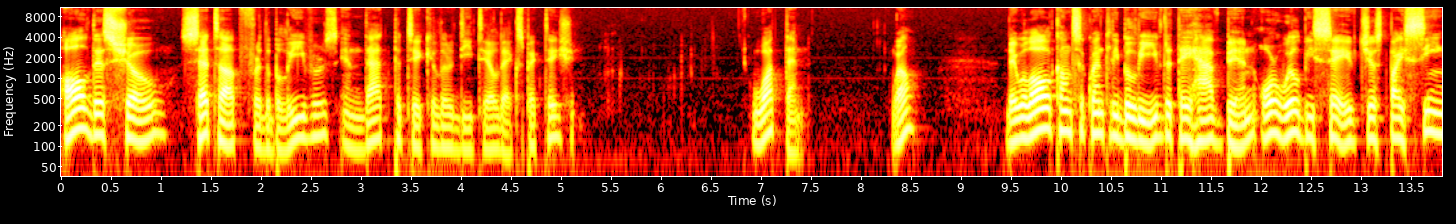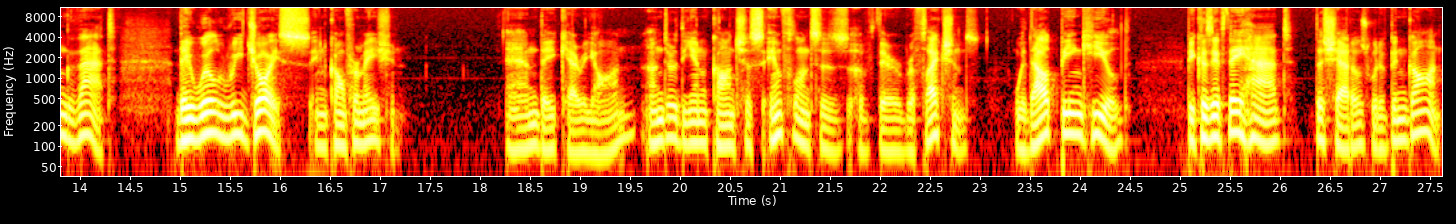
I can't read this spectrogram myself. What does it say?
All this show set up for the believers in that particular detailed expectation. What then? Well, they will all consequently believe that they have been or will be saved just by seeing that. They will rejoice in confirmation. And they carry on under the unconscious influences of their reflections without being healed, because if they had, the shadows would have been gone.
